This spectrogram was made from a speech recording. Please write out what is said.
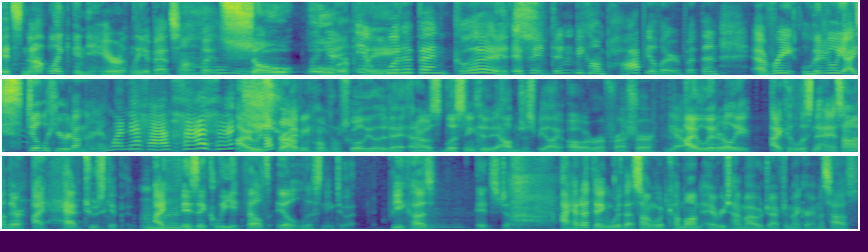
It's not like inherently a bad song, but it's so Like, overplayed. It, would have been good It's- if it didn't become popular, but then every literally I still hear it on there. And when I was driving home from school the other day and I was listening to the album just to be like, oh, a refresher. Yeah. I literally, I could listen to any song on there. I had to skip it. I Mm-hmm. I physically felt ill listening to it because it's just. I had a thing where that song would come on every time I would drive to my grandma's house.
